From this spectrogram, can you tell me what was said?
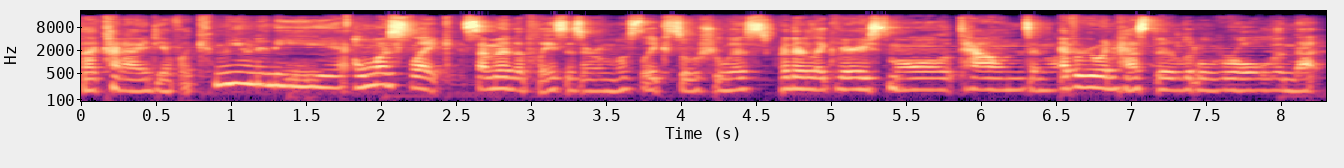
That kind of idea of like community. Almost like some of the places are almost like socialist, where they're like very small towns and everyone has their little role in that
